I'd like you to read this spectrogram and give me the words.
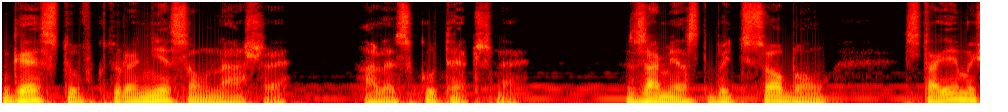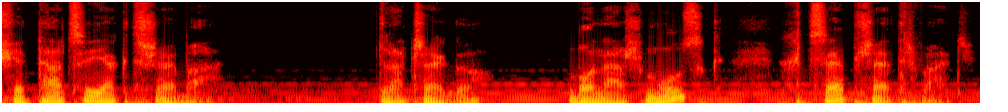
gestów, które nie są nasze, ale skuteczne. Zamiast być sobą, stajemy się tacy jak trzeba. Dlaczego? Bo nasz mózg chce przetrwać.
